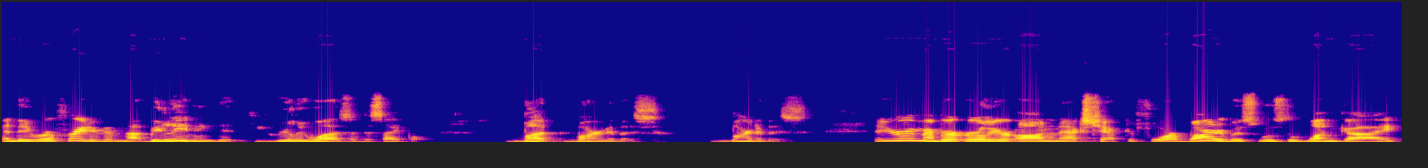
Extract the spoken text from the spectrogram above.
and they were afraid of him, not believing that he really was a disciple. But Barnabas, Barnabas. Now you remember earlier on in Acts chapter 4, Barnabas was the one guy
